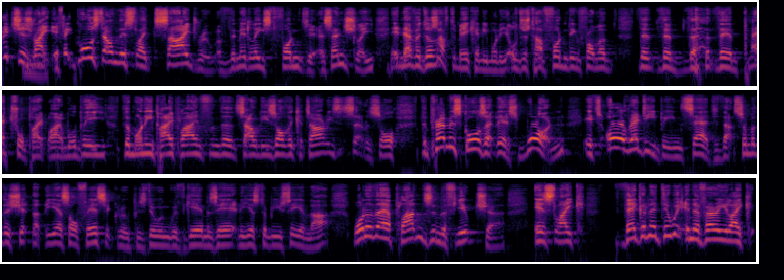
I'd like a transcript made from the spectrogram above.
Rich is mm. right. If it goes down this like side route of the Middle East funds it, essentially, it never does have to make any money. It'll just have funding from a, the, the the the petrol pipeline will be the money pipeline from the Saudis or the Qataris, etc. So the premise goes like this: one, it's already been said that some of the shit that the ESL Faceit Group is doing with Gamers 8 and ESWC and that, one of their plans in the future is like they're going to do it in a very like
